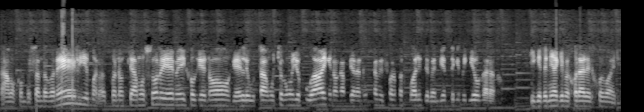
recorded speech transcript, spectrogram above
estábamos conversando con él y bueno, después nos quedamos solos y él me dijo que no, que a él le gustaba mucho cómo yo jugaba y que no cambiara nunca mi forma de jugar independiente que me equivocara y que tenía que mejorar el juego aéreo.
